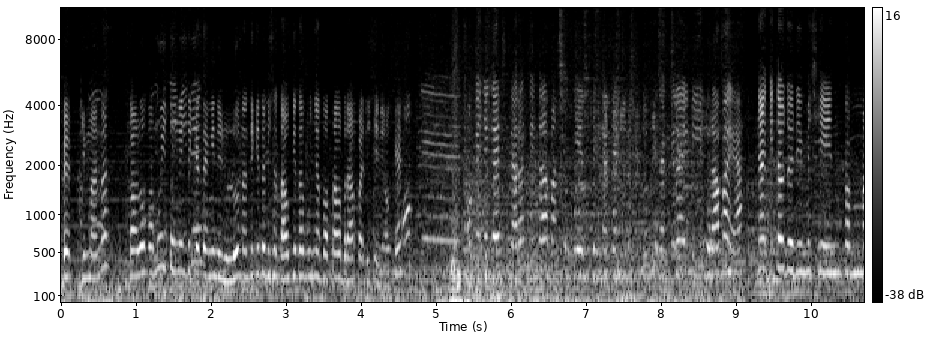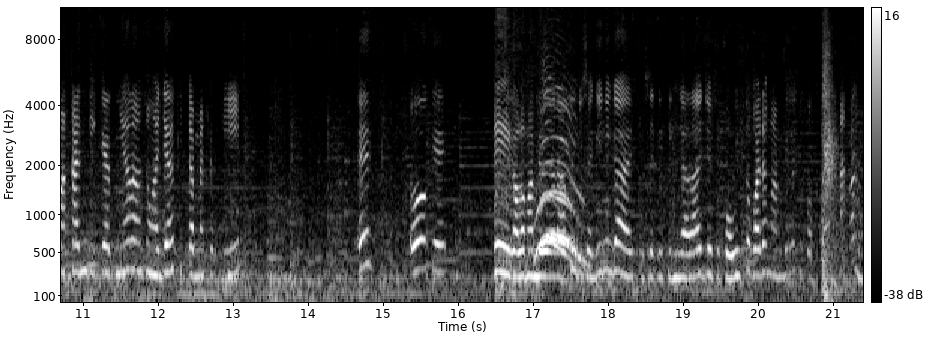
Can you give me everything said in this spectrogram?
Beb, gimana? Kalau kamu hitungin tiket yang ini dulu, nanti kita bisa tahu kita punya total berapa di sini, oke? Oke. Oke nih guys, sekarang kita masukin tingkat yang ini dulu. Kira-kira ini berapa ya? Nah, kita udah di mesin pemakan tiketnya, langsung aja kita masukin. Eh, oke. Nih, kalau ngambilnya rapi bisa gini guys, bisa ditinggal aja. Si Kowis tuh kadang ngambilnya suka berantakan.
